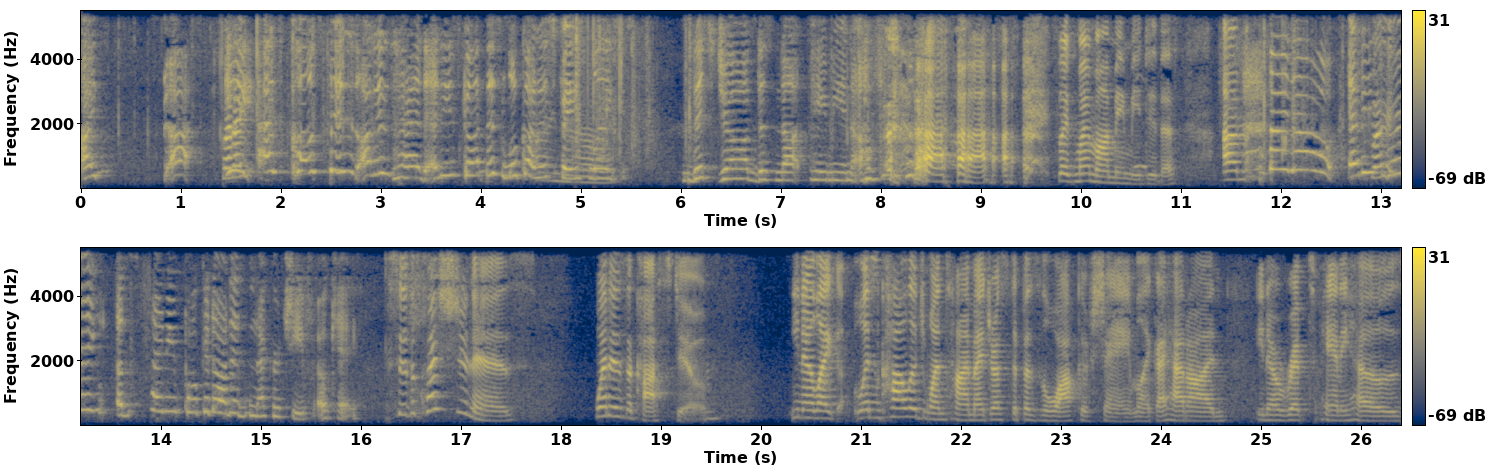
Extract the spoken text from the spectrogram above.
I. Uh, But he I- has clothespins on his head, and he's got this look on his I face know. like this job does not pay me enough. it's like my mom made me do this. Um, I know, and he's wearing a tiny polka dotted neckerchief. Okay. so the question is, what is a costume? You know, like when college one time, I dressed up as the Walk of Shame. Like I had on, you know, ripped pantyhose,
